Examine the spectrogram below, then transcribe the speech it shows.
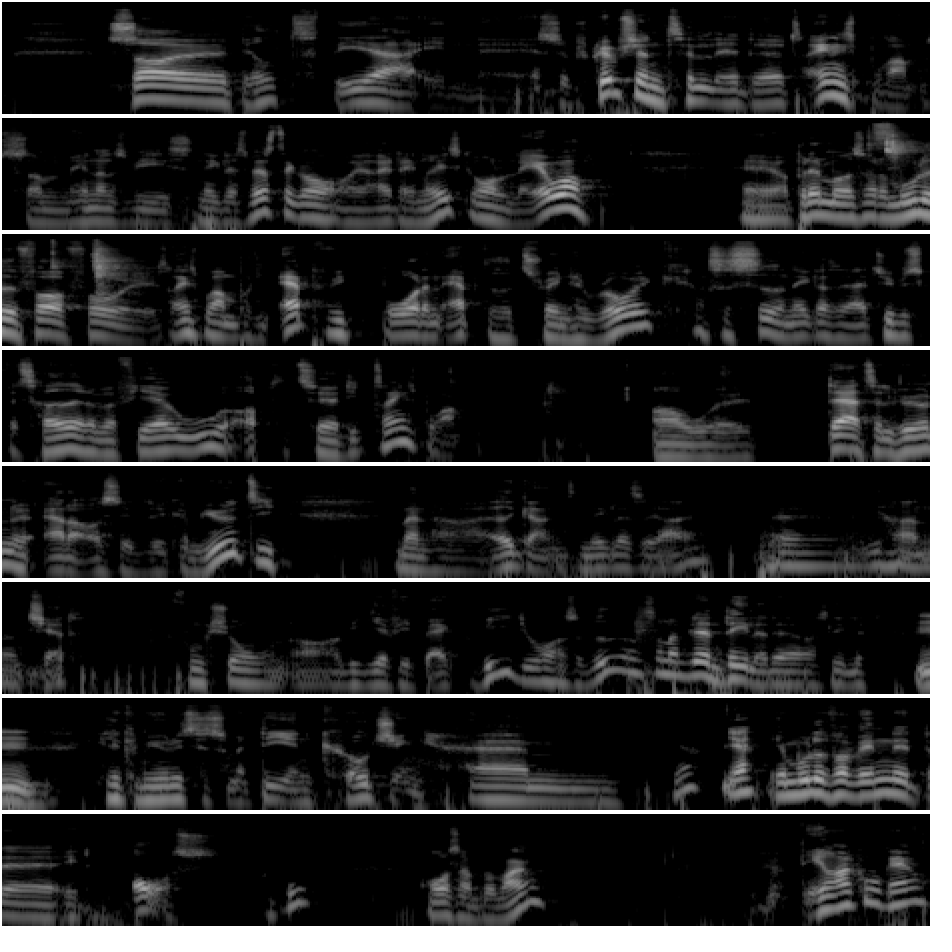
Så uh, Build, det er en uh, subscription til et uh, træningsprogram, som henholdsvis Niklas Vestergaard og jeg, Daniel Rigsgaard, laver. Uh, og på den måde så er der mulighed for at få et træningsprogram på den app. Vi bruger den app, der hedder Train Heroic, og så sidder Niklas og jeg typisk hver tredje eller hver fjerde uge og opdaterer dit træningsprogram. Og uh, dertil hørende er der også et uh, community. Man har adgang til Niklas og jeg. Uh, vi har noget chat funktion, og vi giver feedback på videoer og så videre, så man bliver en del af det også lille Mm. lille community, som er DN Coaching. Um, ja. Ja. Jeg har mulighed for at vinde et, uh, et års forbrug, års abonnement. Det er en ret god gave.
